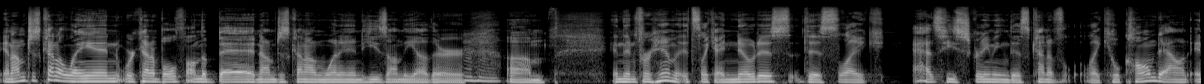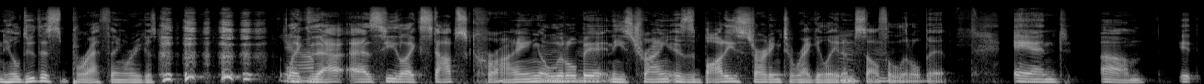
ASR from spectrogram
and I'm just kind of laying. We're kind of both on the bed, and I'm just kind of on one end, he's on the other. Mm-hmm. Um, and then for him, it's like I notice this like as he's screaming this kind of like he'll calm down and he'll do this breath thing where he goes like that as he like stops crying a little bit and he's trying his body's starting to regulate himself a little bit and um it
